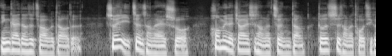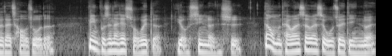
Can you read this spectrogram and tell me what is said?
应该都是抓不到的。所以正常来说，后面的交易市场的震荡都是市场的投机客在操作的，并不是那些所谓的有心人士。但我们台湾社会是无罪定论，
